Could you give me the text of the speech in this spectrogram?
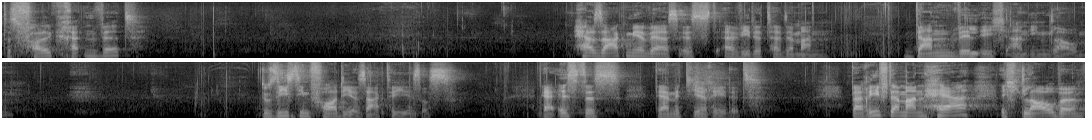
das Volk retten wird? Herr, sag mir, wer es ist, erwiderte der Mann. Dann will ich an ihn glauben. Du siehst ihn vor dir, sagte Jesus. Er ist es, der mit dir redet. Da rief der Mann, Herr, ich glaube,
